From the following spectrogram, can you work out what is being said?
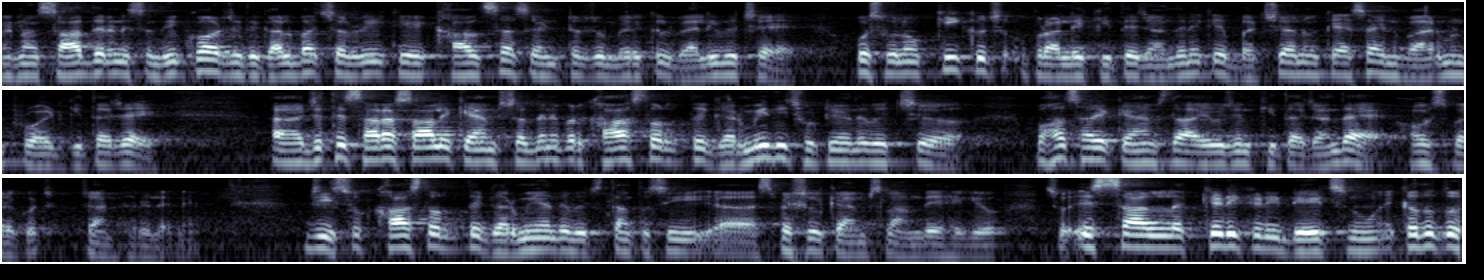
ਮੇਰੇ ਨਾਲ ਸਾਥ ਦੇ ਰਹੇ ਨੇ ਸੰਦੀਪ ਕੌਰ ਜੀ ਦੀ ਗੱਲਬਾਤ ਚੱਲ ਰਹੀ ਕਿ ਖਾਲਸਾ ਸੈਂਟਰ ਜੋ ਮਿਰਕਲ ਵੈਲੀ ਵਿੱਚ ਹੈ ਉਸ ਵੱਲੋਂ ਕੀ ਕੁਝ ਉਪਰਾਲੇ ਕੀਤੇ ਜਾਂਦੇ ਨੇ ਕਿ ਬੱਚਿਆਂ ਨੂੰ ਇੱਕ ਐਸਾ এনवायरमेंट ਪ੍ਰੋਵਾਈਡ ਕੀਤਾ ਜਾਏ ਜਿੱਥੇ ਸਾਰਾ ਸਾਲ ਇਹ ਕੈਂਪਸ ਚੱਲਦੇ ਨੇ ਪਰ ਖਾਸ ਤੌਰ ਤੇ ਗਰਮੀ ਦੀ ਛੁੱਟੀਆਂ ਦੇ ਵਿੱਚ ਬਹੁਤ ਸਾਰੇ ਕੈਂਪਸ ਦਾ ਆਯੋਜਨ ਕੀਤਾ ਜਾਂਦਾ ਹੈ। ਇਸ ਬਾਰੇ ਕੁਝ ਜਾਣਕਾਰੀ ਲੈਣੇ ਜੀ ਸੋ ਖਾਸ ਤੌਰ ਤੇ ਗਰਮੀਆਂ ਦੇ ਵਿੱਚ ਤਾਂ ਤੁਸੀਂ ਸਪੈਸ਼ਲ ਕੈਂਪਸ ਲਾਉਂਦੇ ਹੈਗੇ ਹੋ। ਸੋ ਇਸ ਸਾਲ ਕਿਹੜੀ ਕਿਹੜੀ ਡੇਟਸ ਨੂੰ ਕਦੋਂ ਤੋਂ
